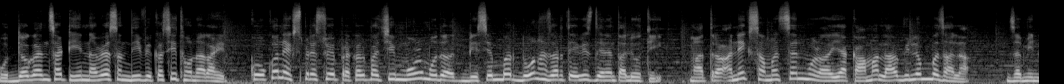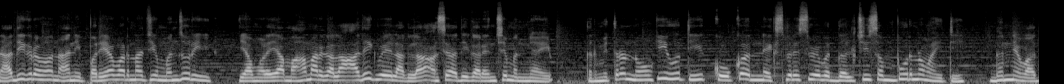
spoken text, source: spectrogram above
उद्योगांसाठी नव्या संधी विकसित होणार आहेत. कोकण एक्सप्रेसवे प्रकल्पाची मूळ मुदत डिसेंबर दोन हजार तेवीस देण्यात आली होती. मात्र अनेक समस्यांमुळे या कामाला विलंब झाला. जमीन अधिग्रहण आणि पर्यावरणाची मंजुरी यामुळे या महामार्गाला अधिक वेळ लागला असे अधिकाऱ्यांचे म्हणणे आहे. तर मित्रांनो ही होती कोकण एक्सप्रेसवे बद्दलची संपूर्ण माहिती. धन्यवाद.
